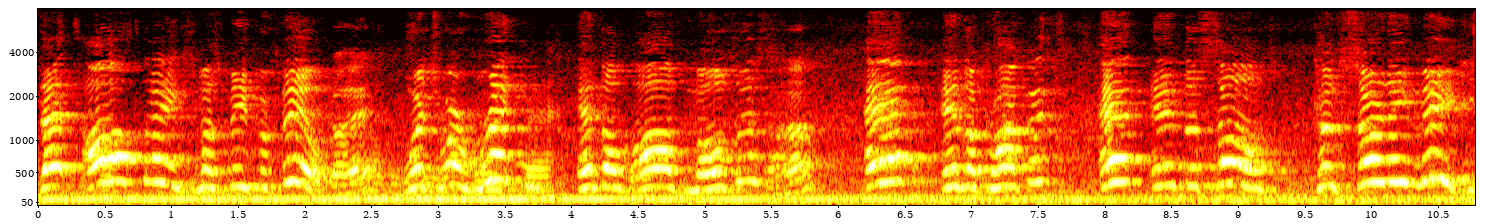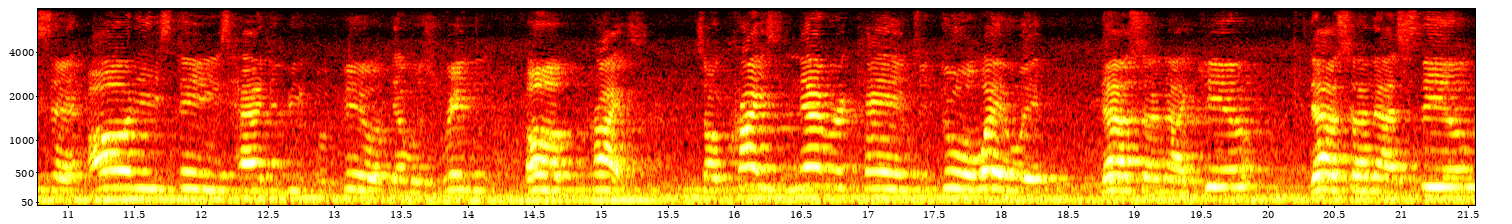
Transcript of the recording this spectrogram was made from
that all things must be fulfilled, Go ahead. which were written in the law of Moses, Uh-huh. and in the prophets, and in the Psalms concerning me. He said all these things had to be fulfilled that was written of Christ. So Christ never came to do away with thou shalt not kill, thou shalt not steal,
